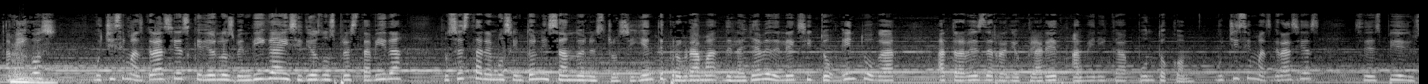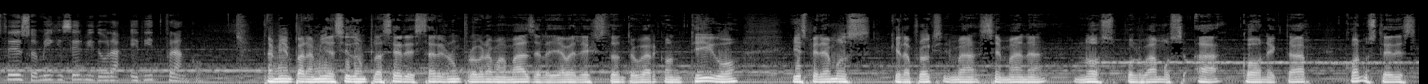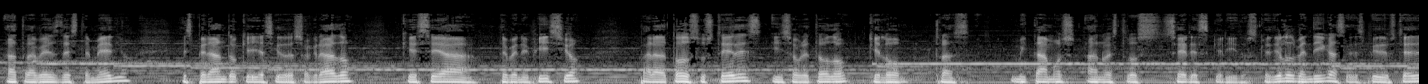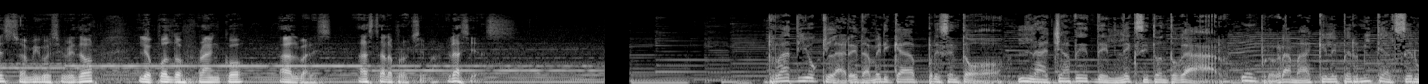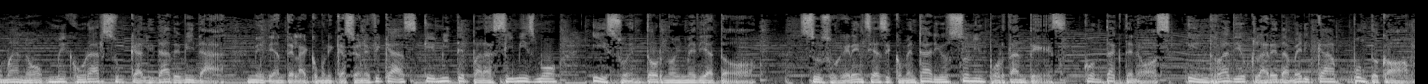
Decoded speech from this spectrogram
Amigos, muchísimas gracias, que Dios los bendiga y si Dios nos presta vida, nos estaremos sintonizando en nuestro siguiente programa de la llave del éxito en tu hogar a través de radioclaretamerica.com. Muchísimas gracias. Se despide de ustedes su amiga y servidora Edith Franco. También para mí ha sido un placer estar en un programa más de la llave del éxito en tu hogar contigo y esperamos que la próxima semana nos volvamos a conectar con ustedes a través de este medio, esperando que haya sido de su agrado, que sea de beneficio para todos ustedes y sobre todo que lo transmitamos a nuestros seres queridos. Que Dios los bendiga, se despide de ustedes, su amigo y servidor Leopoldo Franco Álvarez. Hasta la próxima. Gracias. Radio Claret América presentó La llave del éxito en tu hogar, un programa que le permite al ser humano mejorar su calidad de vida mediante la comunicación eficaz que emite para sí mismo y su entorno inmediato. Sus sugerencias y comentarios son importantes. Contáctenos en radioclaredamerica.com.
